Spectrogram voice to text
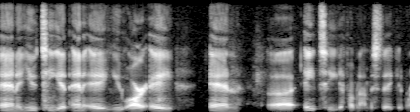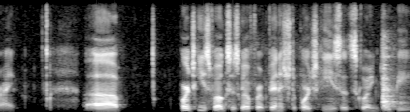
N U T and N A U R A N uh, A T, if I'm not mistaken, right? Uh, Portuguese folks, let's go from Finnish to Portuguese. It's going to be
